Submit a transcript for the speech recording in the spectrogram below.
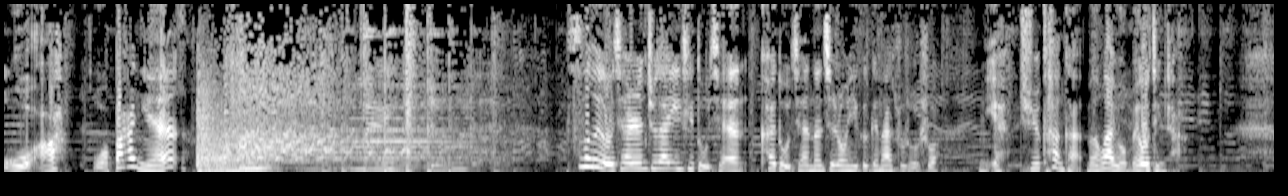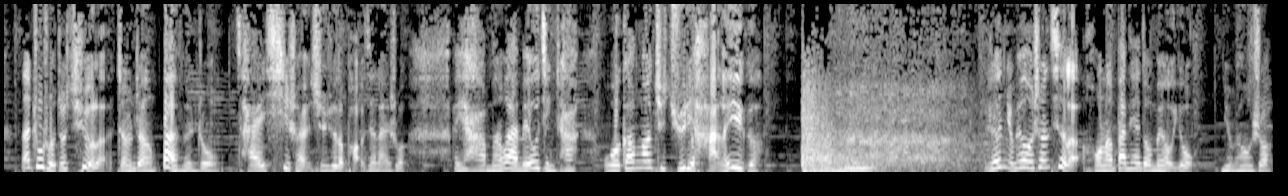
我我八年。”四个有钱人聚在一起赌钱，开赌钱呢，其中一个跟他助手说：“你去看看门外有没有警察。”那助手就去了，整整半分钟才气喘吁吁的跑进来，说：“哎呀，门外没有警察，我刚刚去局里喊了一个。”惹女朋友生气了，哄了半天都没有用。女朋友说：“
